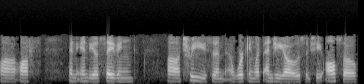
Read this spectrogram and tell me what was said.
uh, off in India saving uh, trees and uh, working with NGOs, and she also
